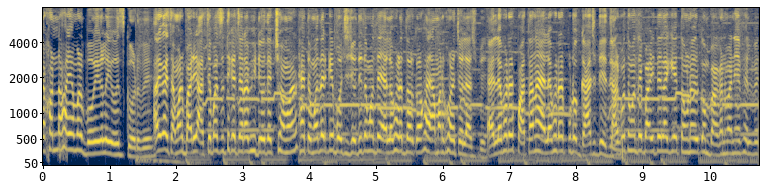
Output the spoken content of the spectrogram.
তখন না হয় আমার বউ এগুলো ইউজ করবে। আর গাইস আমার বাড়ির আশেপাশে থেকে যারা ভিডিও দেখছ আমার হ্যাঁ তোমাদেরকে বলছি যদি তোমাদের অ্যালোভেরার দরকার হয় আমার ঘরে চলে আসবে। অ্যালোভেরার পাতা না অ্যালোভেরার পুরো গাছ দিয়ে দেবে। তারপর তোমাদের বাড়িতে লাগিয়ে তোমরা এরকম বাগান বানিয়ে ফেলবে।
